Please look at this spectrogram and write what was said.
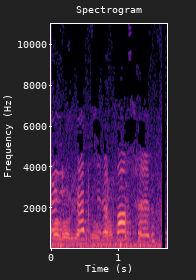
then it to the bottom.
